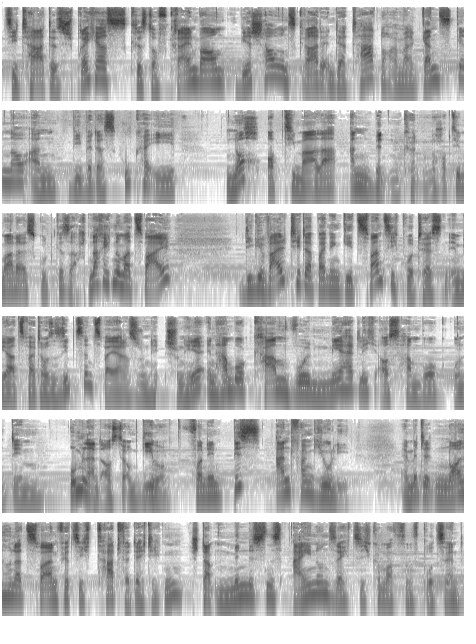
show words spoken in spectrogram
Zitat des Sprechers Christoph Kreinbaum, wir schauen uns gerade in der Tat noch einmal ganz genau an, wie wir das UKE noch optimaler anbinden könnten. Noch optimaler ist gut gesagt. Nachricht Nummer zwei. Die Gewalttäter bei den G20-Protesten im Jahr 2017, zwei Jahre schon her, in Hamburg kamen wohl mehrheitlich aus Hamburg und dem Umland aus der Umgebung. Von den bis Anfang Juli ermittelten 942 Tatverdächtigen stammten mindestens 61,5 Prozent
